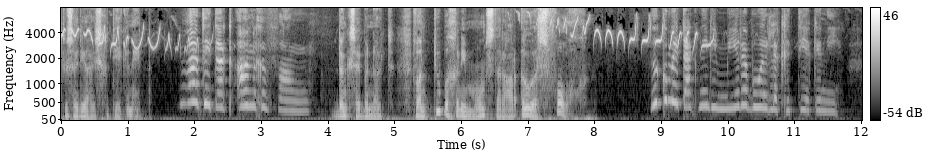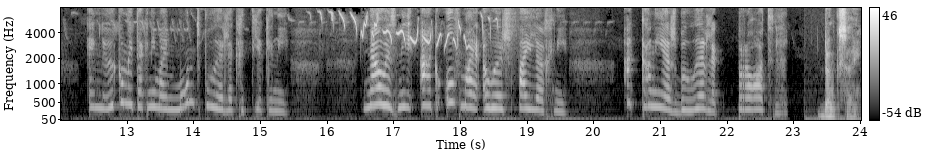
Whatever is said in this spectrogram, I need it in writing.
toe sy die huis geteken het. Wat het ek aangevang? Dink sy benoud, want toe begin die monster haar ouers volg. Hoekom het ek nie die mure behoorlik geteken nie? En hoekom het ek nie my mond behoorlik geteken nie? Nou is nie ek of my ouers veilig nie. Ek kan nie eers behoorlik praat nie. dink sy.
